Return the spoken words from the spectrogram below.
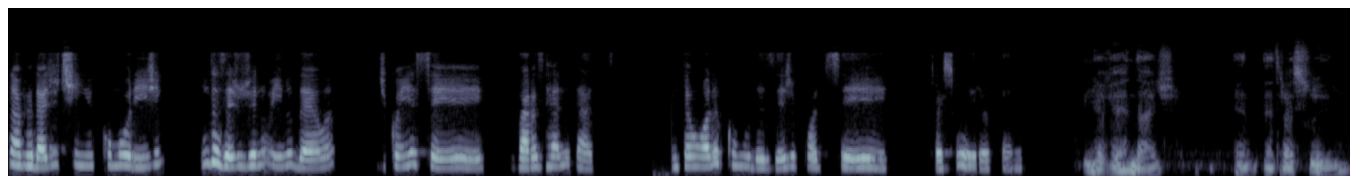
na verdade tinha como origem um desejo genuíno dela de conhecer várias realidades. Então, olha como o desejo pode ser traiçoeiro até. Né? É verdade. É, é traiçoeiro.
